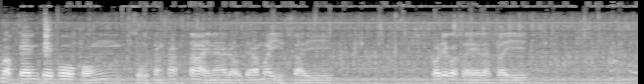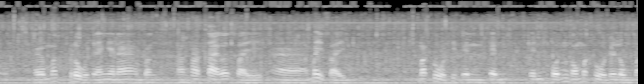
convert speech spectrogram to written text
ำหรับแกงเทโพของสูตรทางภาคใต้นะ เราจะไม่ใส่ก็เรียกว่าใส่อะไรใส่เออมะกรูดอะไรเงี้ยนะบางทางภาคใต้ก็ใส่อ่าไม่ใส่มะกรูดที่เป็นเป็นเป็นผลของมะกรูดได้ลงไป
